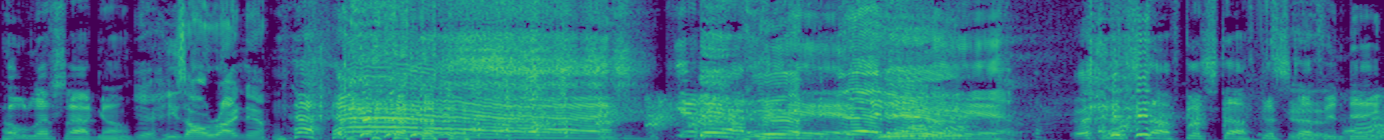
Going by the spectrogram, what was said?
Whole left side gone. Yeah, he's all right now. Get out of here! Yeah, Get out of here! Good stuff. Good stuff. Good stuff good. indeed.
